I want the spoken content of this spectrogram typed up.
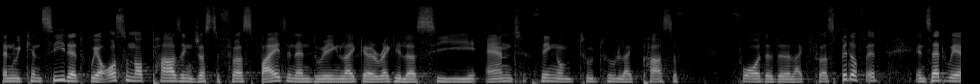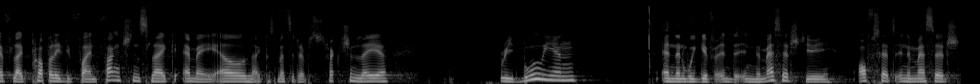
then we can see that we are also not parsing just the first byte and then doing like a regular C and thing um, to, to like pass the for the, the like first bit of it. Instead, we have like properly defined functions like MAL, like this message abstraction layer, read Boolean, and then we give in the, in the message the offset in the message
